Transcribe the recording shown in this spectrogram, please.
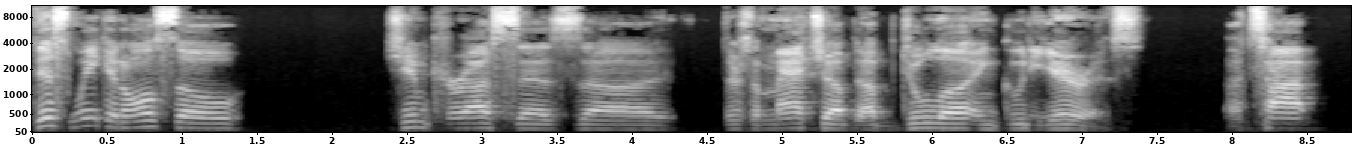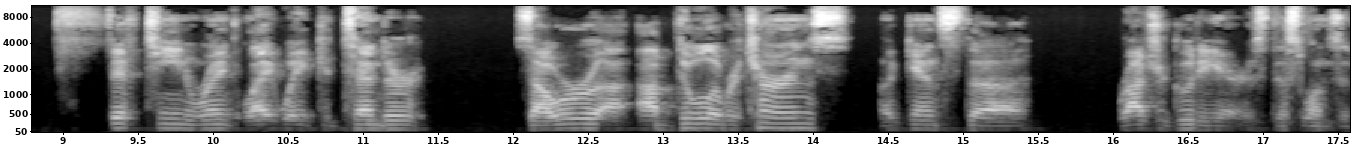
this week and also Jim Carras says uh, there's a matchup Abdullaev and Gutierrez, a top 15 ranked lightweight contender Zaur uh, Abdullaev returns against uh, Roger Gutierrez. This one's in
